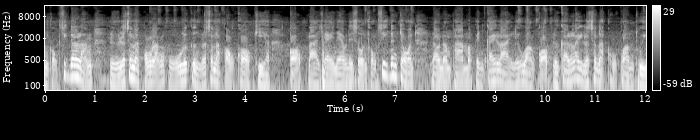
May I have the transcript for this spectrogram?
นของซิกด้านหลัง หรือลักษณะของหลังหูหรือกึ่งลักษณะของคอเคีย กรอบลายชายแนวในโซนของซีกด้านจร เรานำพามาเป็นไกด์ไลน์หรือวางกรอบหรือการไล่ลักษณะของความทุย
